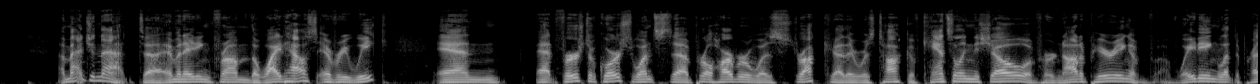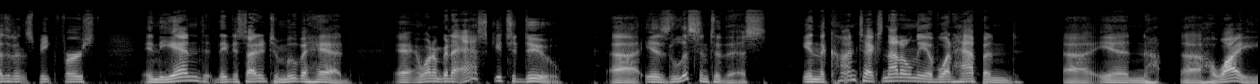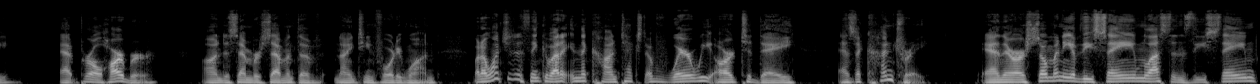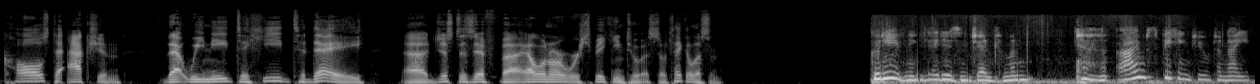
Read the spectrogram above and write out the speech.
Imagine that, uh, emanating from the White House every week. And at first, of course, once uh, Pearl Harbor was struck, uh, there was talk of canceling the show, of her not appearing, of, of waiting, let the president speak first. In the end, they decided to move ahead. And what I'm going to ask you to do uh, is listen to this in the context not only of what happened uh, in uh, Hawaii at Pearl Harbor on December 7th of 1941, but I want you to think about it in the context of where we are today as a country. And there are so many of these same lessons, these same calls to action that we need to heed today, uh, just as if uh, Eleanor were speaking to us. So take a listen. Good evening, ladies and gentlemen. I'm speaking to you tonight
